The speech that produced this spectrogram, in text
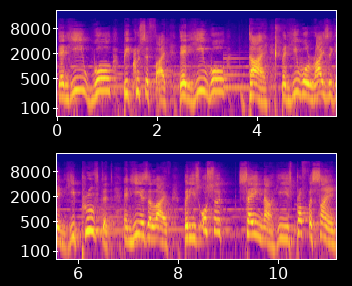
that he will be crucified, that he will die, but he will rise again. He proved it and he is alive. But he's also saying now, he is prophesying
